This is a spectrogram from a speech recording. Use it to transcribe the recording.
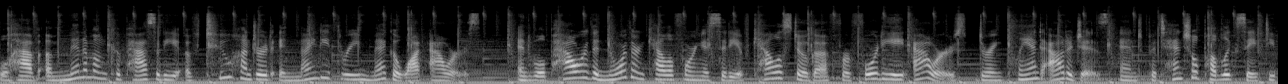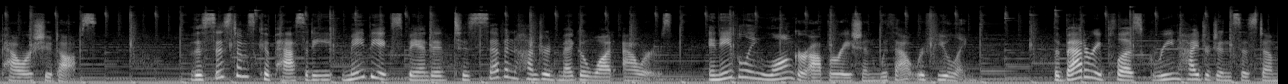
will have a minimum capacity of 293 megawatt hours and will power the Northern California city of Calistoga for 48 hours during planned outages and potential public safety power shutoffs. The system's capacity may be expanded to 700 megawatt hours, enabling longer operation without refueling. The Battery Plus green hydrogen system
